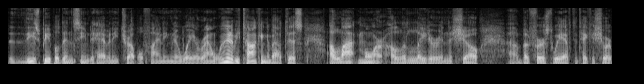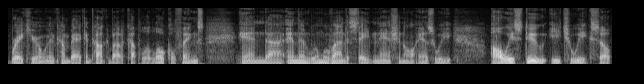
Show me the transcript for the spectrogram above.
these people didn't seem to have any trouble finding their way around. We're going to be talking about this a lot more a little later in the show. Uh, but first, we have to take a short break here, and we're going to come back and talk about a couple of local things, and uh, and then we'll move on to state and national as we always do each week. So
